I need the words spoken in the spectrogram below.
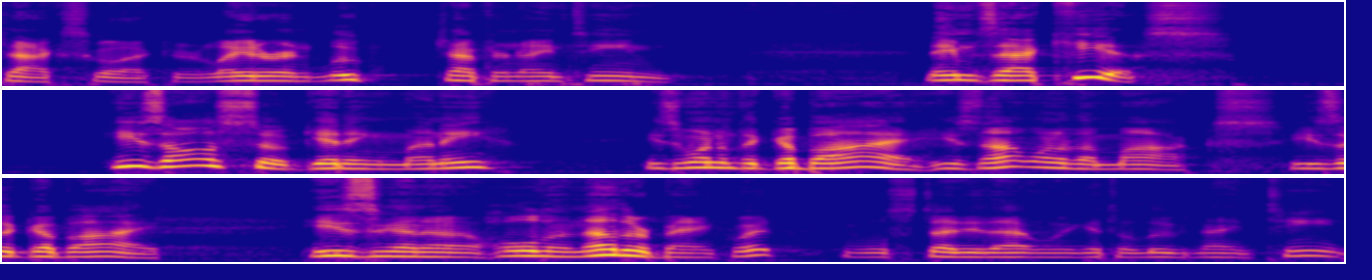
tax collector later in Luke chapter 19 named Zacchaeus. He's also getting money. He's one of the Gabai. He's not one of the mocks. He's a Gabai. He's going to hold another banquet. We'll study that when we get to Luke 19.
